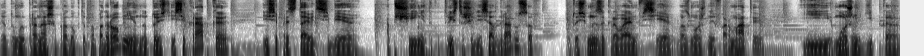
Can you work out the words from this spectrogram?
я думаю, про наши продукты поподробнее. Ну, то есть, если кратко, если представить себе общение такое 360 градусов, то, то есть мы закрываем все возможные форматы и можем гибко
